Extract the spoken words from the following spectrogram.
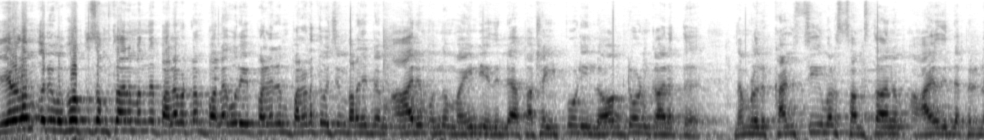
കേരളം ഒരു ഉപഭോക്തൃ സംസ്ഥാനമെന്ന് പലവട്ടം പലകുറി പലരും പലയിടത്ത് വെച്ചും പറഞ്ഞിട്ടും ആരും ഒന്നും മൈൻഡ് ചെയ്തില്ല. പക്ഷേ ഇപ്പോൾ ഈ ലോക്ക്ഡൗൺ കാലത്ത് നമ്മളൊരു കൺസ്യൂമർ സംസ്ഥാനം ആയതിന്റെ പേരിൽ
